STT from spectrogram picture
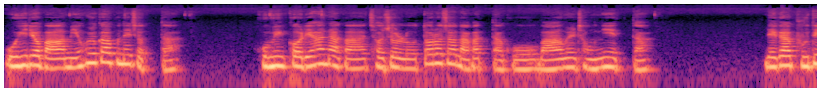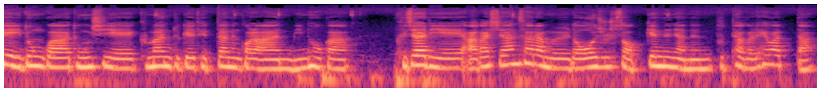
오히려 마음이 홀가분해졌다. 고민거리 하나가 저절로 떨어져 나갔다고 마음을 정리했다. 내가 부대 이동과 동시에 그만두게 됐다는 걸 안 민호가 그 자리에 아가씨 한 사람을 넣어줄 수 없겠느냐는 부탁을 해왔다.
